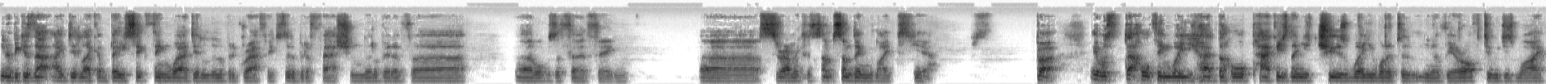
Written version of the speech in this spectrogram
You know, because that I did like a basic thing where I did a little bit of graphics, a little bit of fashion, a little bit of uh, uh, what was the third thing? ceramics, some, something like yeah, but it was that whole thing where you had the whole package, then you choose where you wanted to, you know, veer off to, which is why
